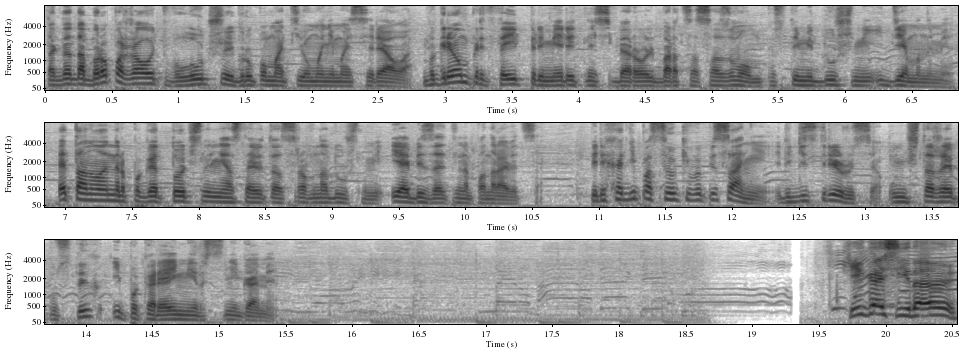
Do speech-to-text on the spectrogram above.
Тогда добро пожаловать в лучшую игру по мотивам аниме-сериала. В игре вам предстоит примерить на себя роль борца со злом, пустыми душами и демонами. Это онлайн-РПГ точно не оставит вас равнодушными и обязательно понравится. Переходи по ссылке в описании, регистрируйся, уничтожай пустых и покоряй мир снегами. Хигасида!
